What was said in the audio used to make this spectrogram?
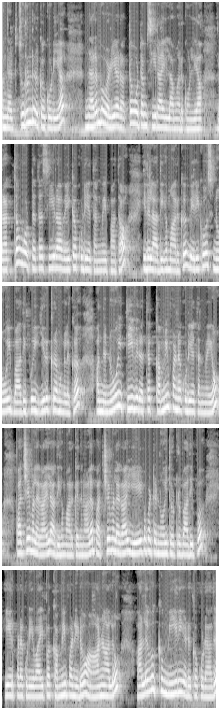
அந்த சுருண்டு இருக்கக்கூடிய நரம்பு வழியாக ரத்த ஓட்டம் சீராக இல்லாமல் இருக்கும் இல்லையா? ரத்த ஓட்டத்தை சீராக வைக்கக்கூடிய தன்மை பார்த்தா இதில் அதிகமாக இருக்குது வெரிகோஸ் நோய் பாதிப்பு இருக்கிறவங்களுக்கு அந்த நோய் தீவிரத்தை கம்மி பண்ணக்கூடிய தன்மையும் பச்சை மிளகாயில் அதிகமாக இருக்கிறதுனால பச்சை மிளகாய் ஏகப்பட்ட நோய் தொற்று பாதிப்பு ஏற்படக்கூடிய வாய்ப்பை கம்மி பண்ணிடும். ஆனாலும் அளவுக்கு மீறி எடுக்கக்கூடாது.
